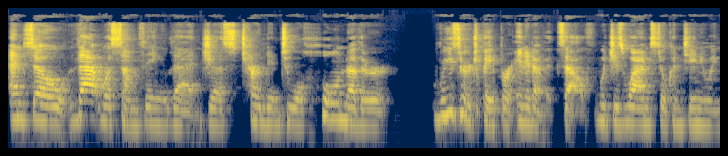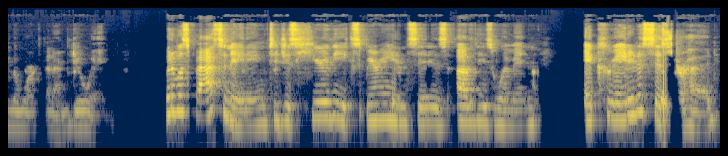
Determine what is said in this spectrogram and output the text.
And so that was something that just turned into a whole nother research paper in and of itself, which is why I'm still continuing the work that I'm doing. But it was fascinating to just hear the experiences of these women. It created a sisterhood,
